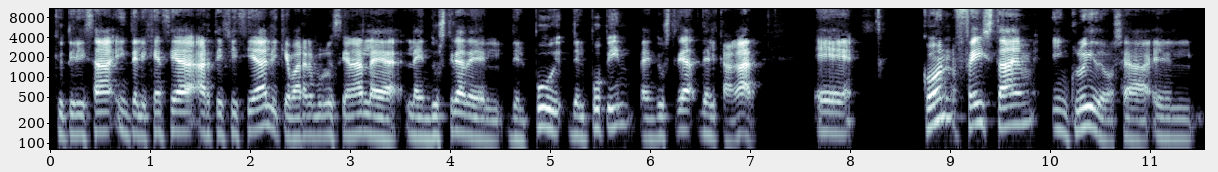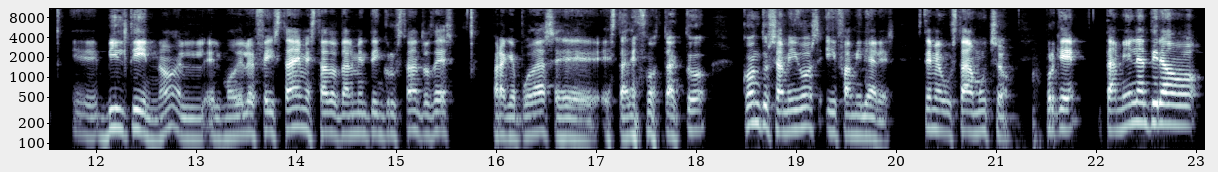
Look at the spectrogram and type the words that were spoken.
que utiliza inteligencia artificial y que va a revolucionar la, la industria del, del, pooping, la industria del cagar. Eh, con FaceTime incluido, o sea, el built-in, ¿no? El, el, modelo de FaceTime está totalmente incrustado, entonces para que puedas eh, estar en contacto con tus amigos y familiares. Este me gustaba mucho, porque también le han tirado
